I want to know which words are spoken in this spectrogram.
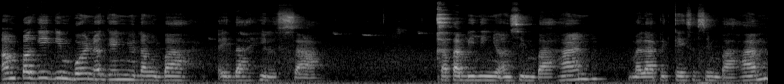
ang pagiging born again nyo lang ba ay dahil sa katabi ninyo ang simbahan, malapit kayo sa simbahan,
